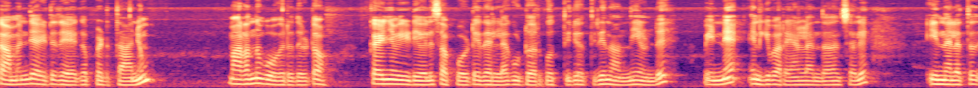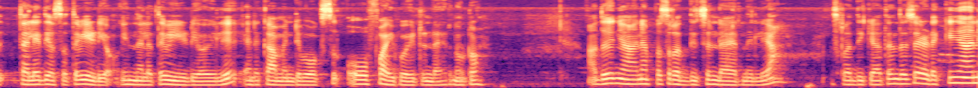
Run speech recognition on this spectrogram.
കമന്റായിട്ട് രേഖപ്പെടുത്താനും മറന്നു പോകരുത് കേട്ടോ. കഴിഞ്ഞ വീഡിയോയിൽ സപ്പോർട്ട് ചെയ്ത എല്ലാ കൂട്ടുകാർക്കും ഒത്തിരി ഒത്തിരി നന്ദിയുണ്ട്. പിന്നെ എനിക്ക് പറയാനുള്ള എന്താണെന്ന് വെച്ചാൽ ഇന്നലത്തെ തലേ ദിവസത്തെ വീഡിയോ ഇന്നലത്തെ വീഡിയോയിൽ എന്റെ കമന്റ് ബോക്സ് ഓഫായി പോയിട്ടുണ്ടായിരുന്നു കേട്ടോ. അത് ഞാനപ്പോൾ ശ്രദ്ധിച്ചിട്ടുണ്ടായിരുന്നില്ല. ശ്രദ്ധിക്കാത്ത എന്താ വെച്ചാൽ ഇടയ്ക്ക് ഞാൻ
